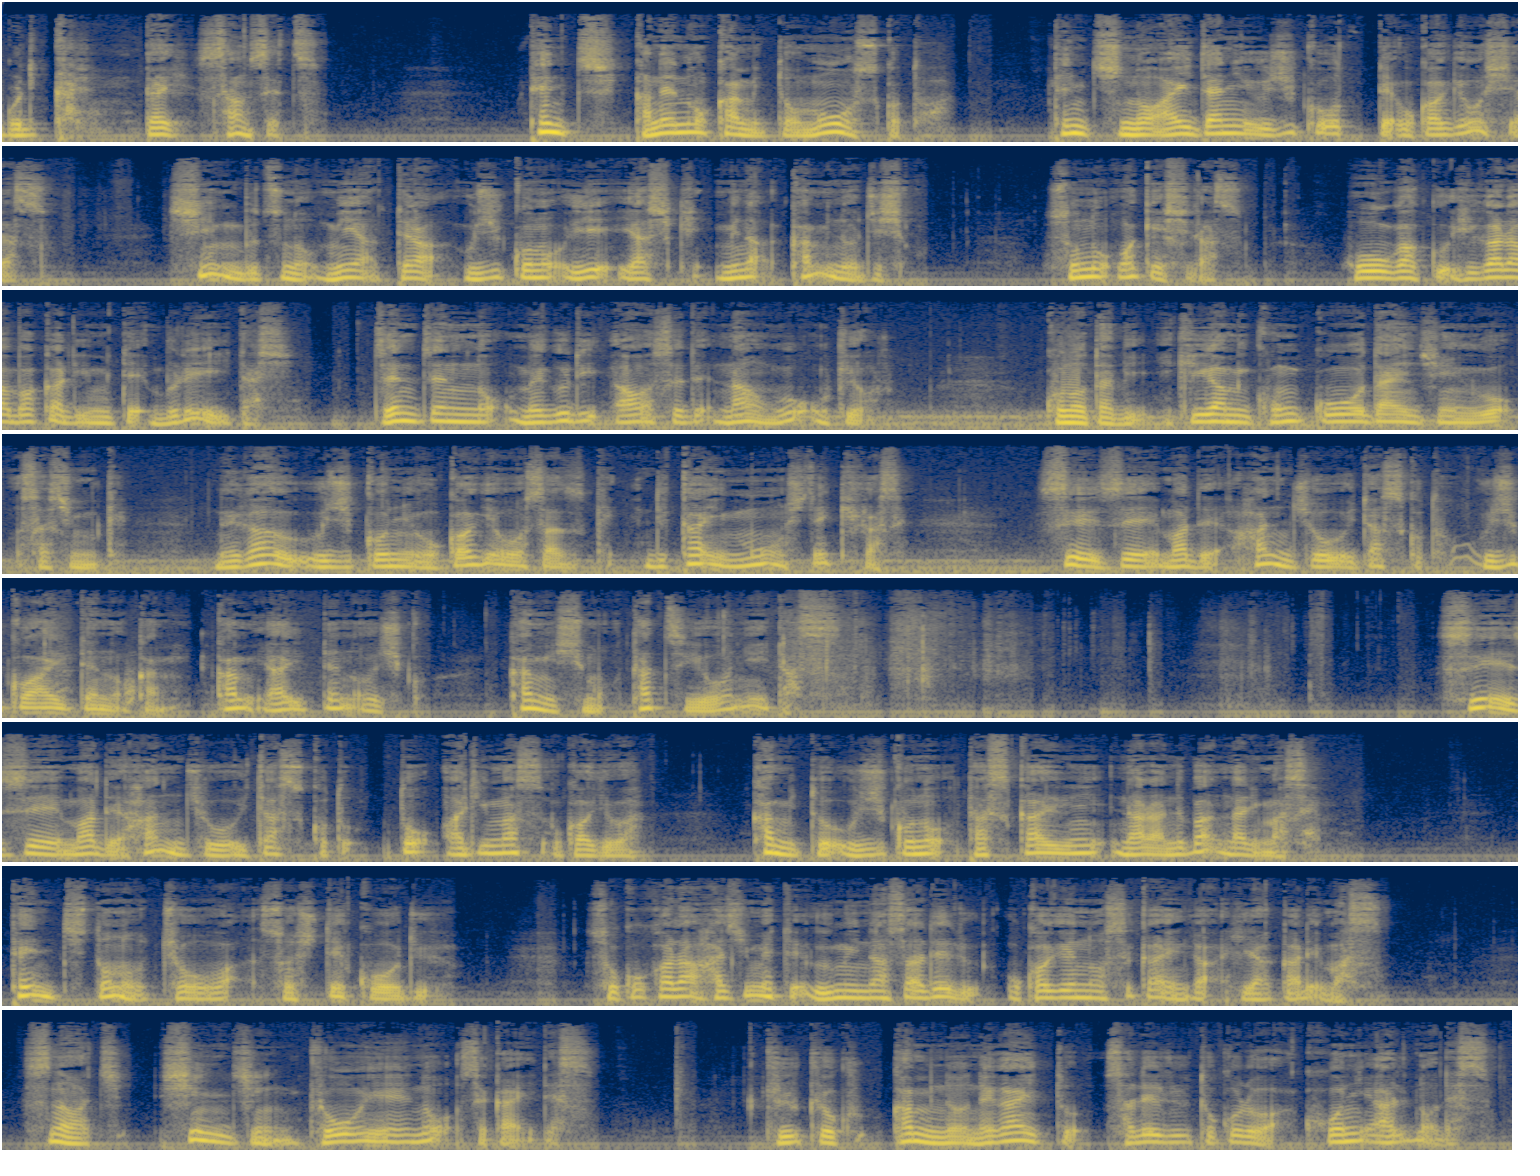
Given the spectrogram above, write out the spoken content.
ご理解第三節天地金の神と申すことは、天地の間に氏子をっておかげをしやす。神仏の宮寺氏子の家屋敷皆神の辞書。そのわけ知らず。方角日柄ばかり見て無礼いたし。全然の巡り合わせで難を受けおる。この度、池上金光大臣を差し向け、願う氏子におかげを授け、理解申して聞かせ、せいぜいまで繁盛いたすこと、氏子相手の神、神相手の氏子、神氏も立つようにいたす。せいぜいまで繁盛いたすこととありますおかげは、神と氏子の助かりにならねばなりません。天地との調和、そして交流。そこから初めて生み出されるおかげの世界が開かれます。すなわち、信心共栄の世界です。究極、神の願いとされるところはここにあるのです。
